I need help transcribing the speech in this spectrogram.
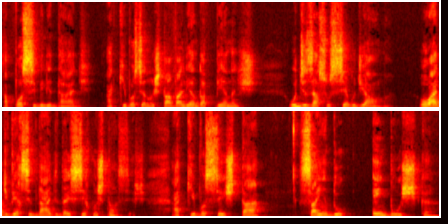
A possibilidade, aqui você não está avaliando apenas o desassossego de alma ou a adversidade das circunstâncias. Aqui você está saindo em busca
